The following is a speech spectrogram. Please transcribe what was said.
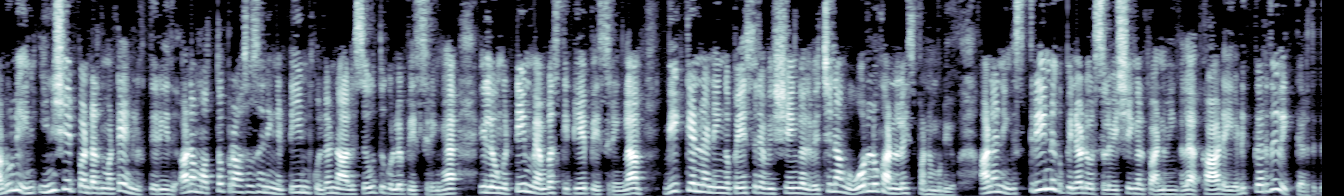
நடுவில் இன் இனிஷியேட் பண்ணுறது மட்டும் எங்களுக்கு தெரியுது. ஆனால் மொத்த ப்ராசஸை நீங்கள் டீமுக்குள்ளே நாலு செவத்துக்குள்ளே பேசுகிறீங்க இல்லை உங்கள் டீம் மெம்பர்ஸ் கிட்டேயே பேசுகிறீங்களா வீக்கெண்டில் நீங்கள் பேசுகிற விஷயங்கள் வச்சு நாங்கள் ஓரளவுக்கு அனலைஸ் பண்ண முடியும். ஆனால் நீங்கள் ஸ்க்ரீனுக்கு பின்னாடி ஒரு சில விஷயங்கள் பண்ணுவீங்களா கார்டை எடுக்கிறது விற்கிறது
